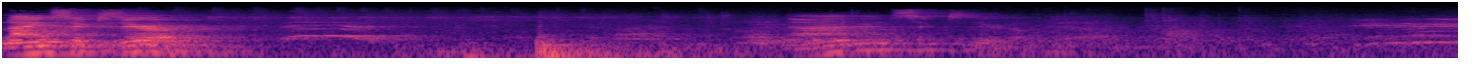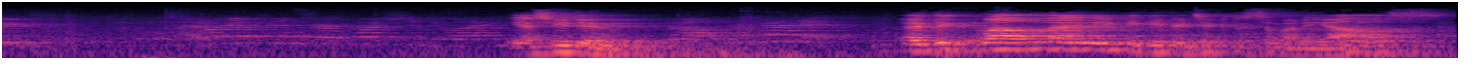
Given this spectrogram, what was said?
960. 960. Yes, you do. Oh, I think, well, then you could give your ticket to somebody else.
